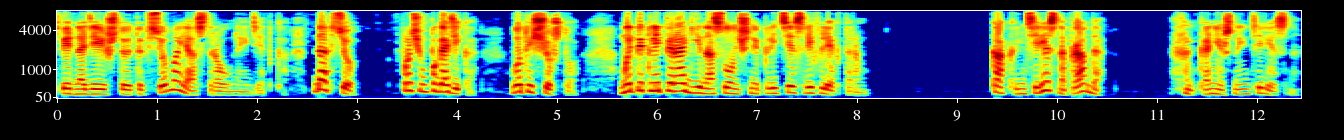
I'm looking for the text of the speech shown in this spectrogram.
Теперь надеюсь, что это все, моя остроумная детка. Да, все. Впрочем, погоди-ка. Вот еще что. Мы пекли пироги на солнечной плите с рефлектором. Как интересно, правда? Конечно, интересно.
